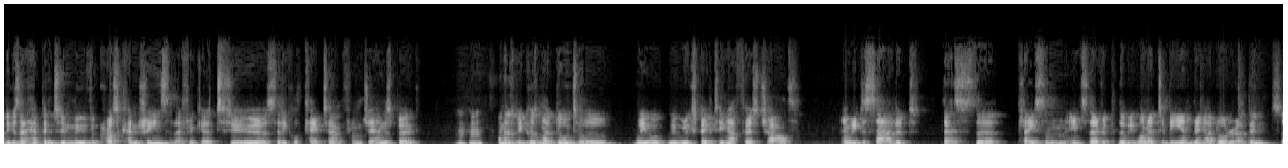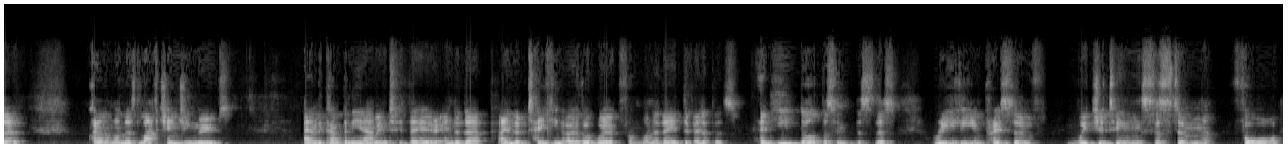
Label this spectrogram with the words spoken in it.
Because I happened to move across country in South Africa to a city called Cape Town from Johannesburg. Mm-hmm. And that was because my daughter, we were, we were expecting our first child. And we decided that's the place in, in South Africa that we wanted to be and bring our daughter up in. So kind of one of those life changing moves. And the company I went to there ended up, I ended up taking over work from one of their developers. And he built this, this, this really impressive widgeting system for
